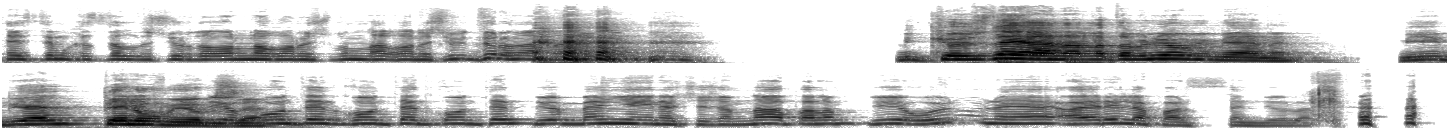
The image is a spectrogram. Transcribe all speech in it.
Sesim kısıldı şurada onunla konuş bununla konuş bir durun ama. Bir közde yani anlatabiliyor muyum yani? Bir, bir el pelo mu diyor yoksa? content content content diyorum ben yayın açacağım ne yapalım diyor oyun oyna ya ayrı yaparsın sen diyorlar.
